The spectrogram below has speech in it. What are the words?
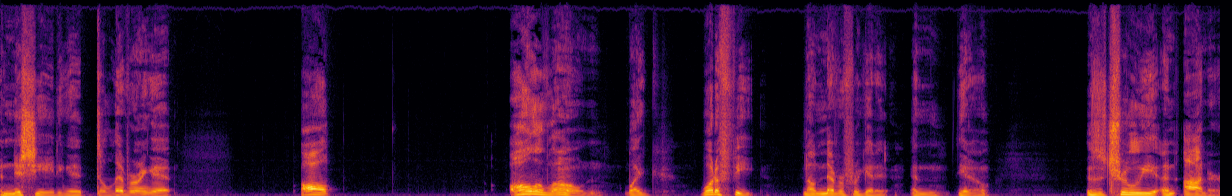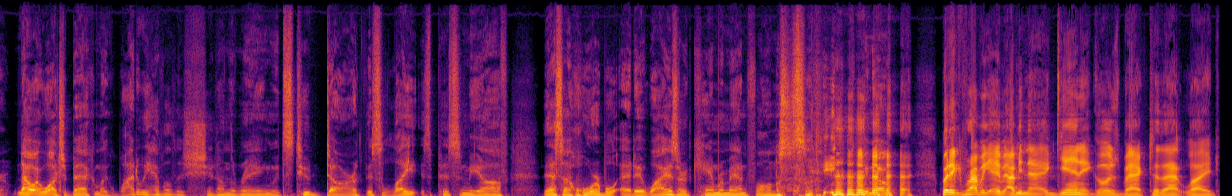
initiating it, delivering it, all, all alone. Like what a feat, and I'll never forget it. And you know, this is truly an honor. Now I watch it back, I'm like, why do we have all this shit on the ring? It's too dark. This light is pissing me off. That's a horrible edit. Why is our cameraman falling asleep? You know, but it probably i mean again it goes back to that like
